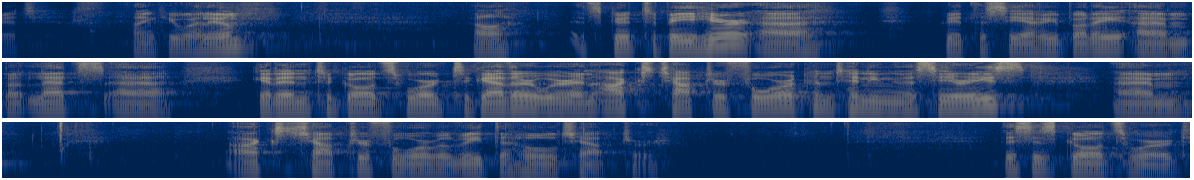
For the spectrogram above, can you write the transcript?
Great. Thank you, William. Well, it's good to be here. Uh, great to see everybody. Um, but let's uh, get into God's Word together. We're in Acts chapter 4, continuing the series. Um, Acts chapter 4, we'll read the whole chapter. This is God's Word.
